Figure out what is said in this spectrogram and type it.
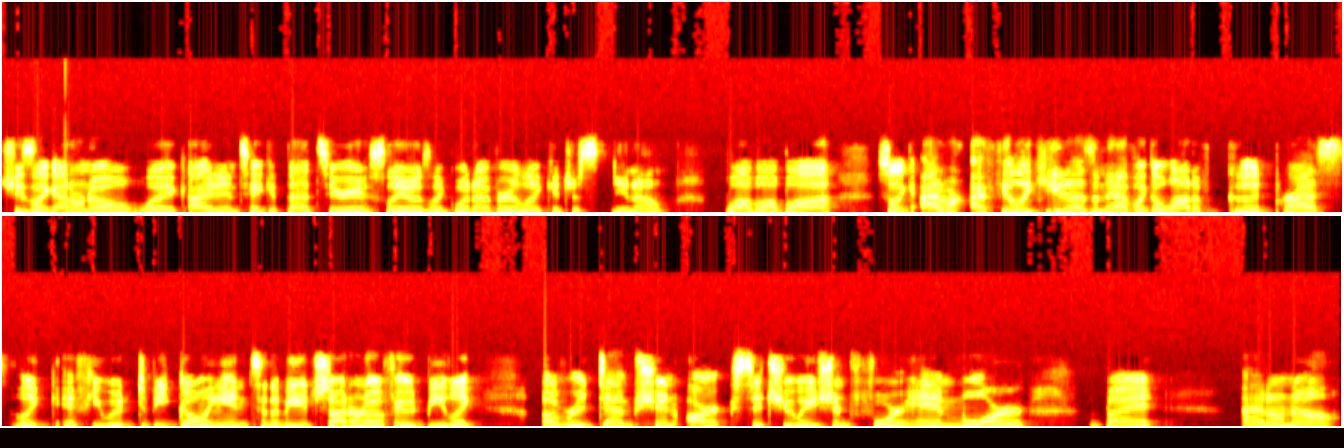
she's like I don't know like I didn't take it that seriously. It was like whatever, like it just you know blah blah blah. So like I don't I feel like he doesn't have like a lot of good press like if he would to be going into the beach. So I don't know if it would be like a redemption arc situation for him more, but I don't know.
